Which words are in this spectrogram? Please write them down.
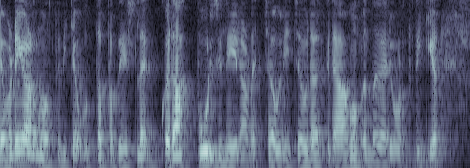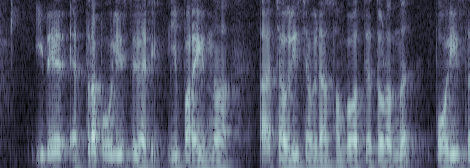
എവിടെയാണെന്ന് ഓർത്തിരിക്കുക? ഉത്തർപ്രദേശിലെ ഗൊരാഖ്പൂർ ജില്ലയിലാണ് ചൗരി ചൗര ഗ്രാമം എന്ന കാര്യം ഓർത്തിരിക്കുക. ഇത് എത്ര പോലീസുകാർ ഈ പറയുന്ന ചൗരി ചൗര സംഭവത്തെ തുടർന്ന് പോലീസ്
